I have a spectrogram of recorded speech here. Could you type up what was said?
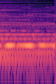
Lord.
